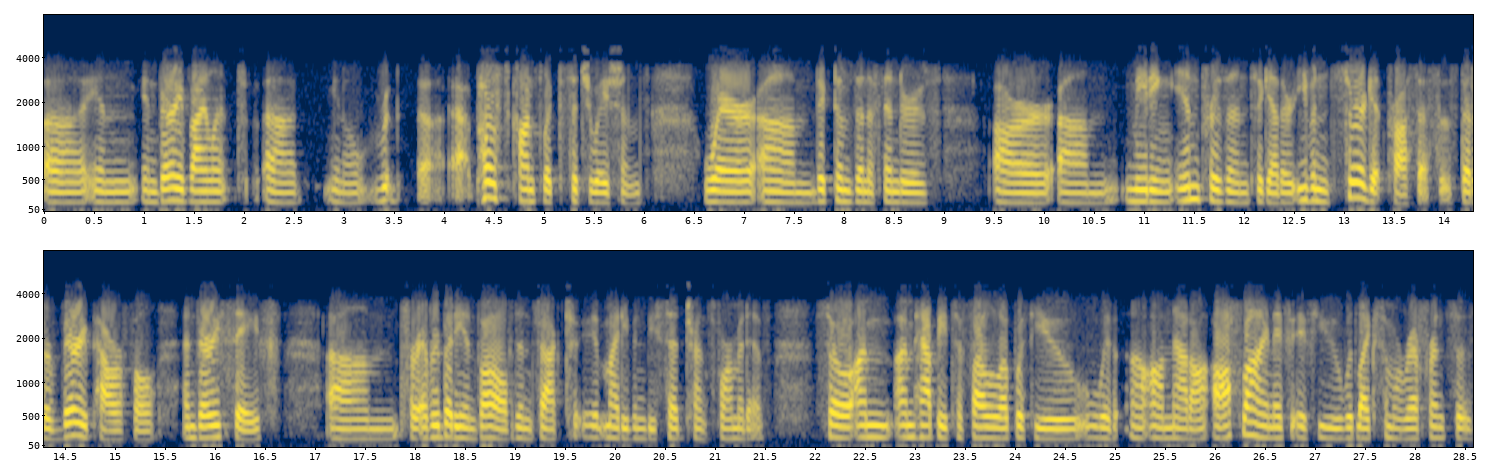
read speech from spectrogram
uh, in in very violent, uh, you know, uh, post-conflict situations where um, victims and offenders are um, meeting in prison together, even surrogate processes that are very powerful and very safe um, for everybody involved. In fact, it might even be said transformative. So I'm I'm happy to follow up with you with uh, on that offline if if you would like some more references.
